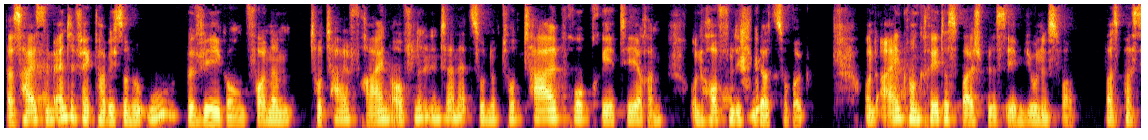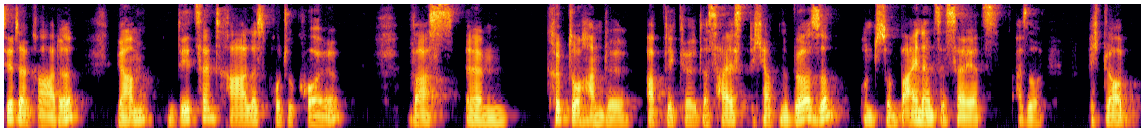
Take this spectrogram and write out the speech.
das heißt, im Endeffekt habe ich so eine U-Bewegung von einem total freien, offenen Internet zu einem total proprietären und hoffentlich mhm. wieder zurück. Und ein konkretes Beispiel ist eben Uniswap. Was passiert da gerade? Wir haben ein dezentrales Protokoll, was ähm, Kryptohandel abwickelt. Das heißt, ich habe eine Börse und so Binance ist ja jetzt, also ich glaube,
